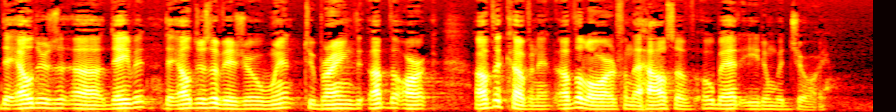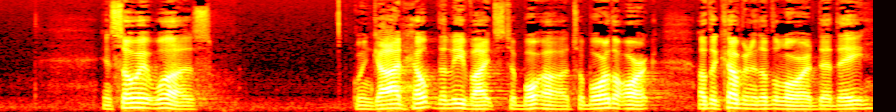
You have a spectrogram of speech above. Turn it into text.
the elders, uh, David, the elders of Israel, went to bring up the ark of the covenant of the Lord from the house of Obed Edom with joy. And so it was when God helped the Levites to bore, uh, to bore the ark of the covenant of the Lord that they,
